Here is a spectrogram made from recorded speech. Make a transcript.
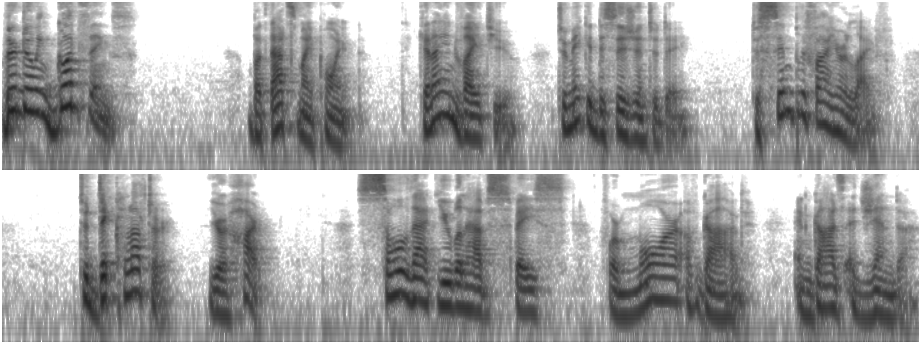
They're doing good things. But that's my point. Can I invite you to make a decision today to simplify your life, to declutter your heart, so that you will have space for more of God and God's agenda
